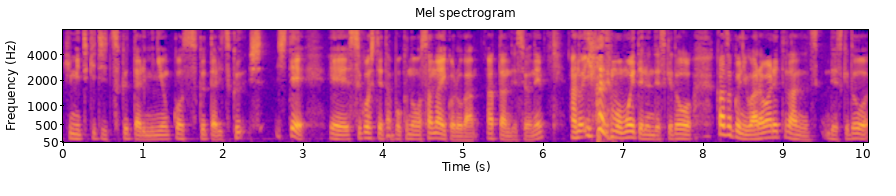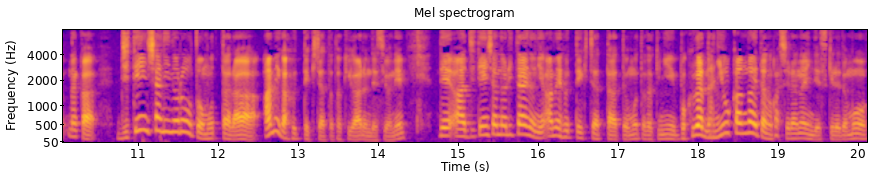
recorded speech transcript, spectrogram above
秘密基地作ったりミニ四駆コース作ったりして、えー、過ごしてた僕の幼い頃があったんですよね。あの今でも覚えてるんですけど家族に笑われてたんですけどなんか自転車に乗ろうと思ったら雨が降ってきちゃった時があるんですよね。であ自転車乗りたいのに雨降ってきちゃったって思った時に僕が何を考えたのか知らないんですけれども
